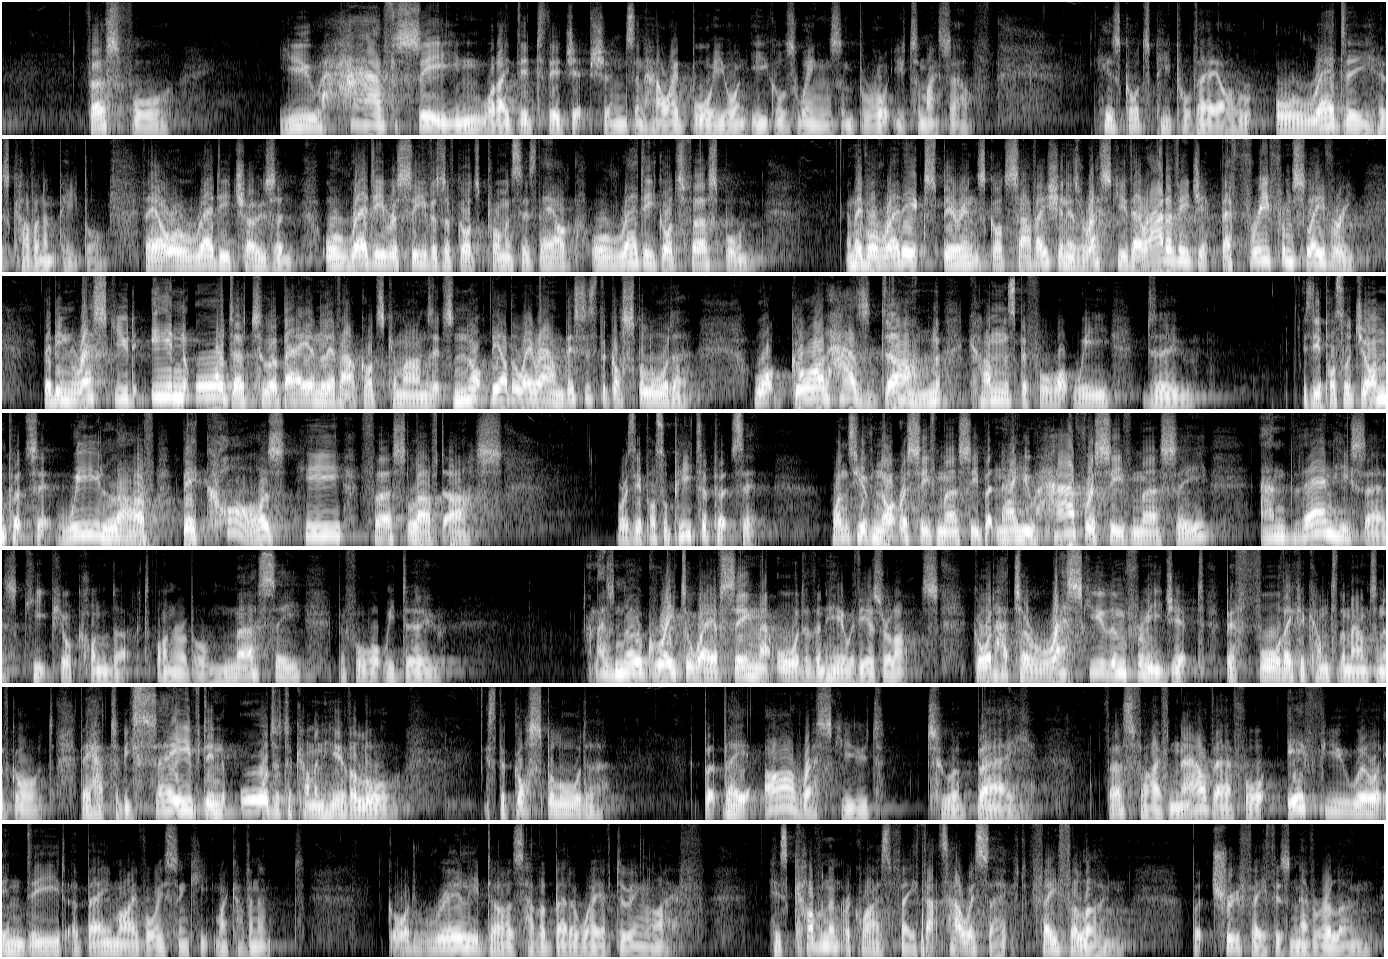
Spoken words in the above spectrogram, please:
Verse 4 You have seen what I did to the Egyptians and how I bore you on eagle's wings and brought you to myself. Here's God's people. They are already his covenant people. They are already chosen, already receivers of God's promises. They are already God's firstborn. And they've already experienced God's salvation, his rescue. They're out of Egypt, they're free from slavery. They've been rescued in order to obey and live out God's commands. It's not the other way around. This is the gospel order. What God has done comes before what we do. As the Apostle John puts it, we love because he first loved us. Or as the Apostle Peter puts it, once you have not received mercy, but now you have received mercy, and then he says, keep your conduct honorable. Mercy before what we do. And there's no greater way of seeing that order than here with the Israelites. God had to rescue them from Egypt before they could come to the mountain of God. They had to be saved in order to come and hear the law. It's the gospel order. But they are rescued to obey. Verse 5 Now, therefore, if you will indeed obey my voice and keep my covenant, God really does have a better way of doing life. His covenant requires faith. That's how we're saved faith alone. But true faith is never alone.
